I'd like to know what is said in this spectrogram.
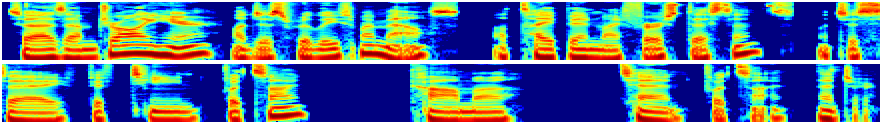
So as I'm drawing here, I'll just release my mouse. I'll type in my first distance. Let's just say 15 foot sign, comma, 10 foot sign, enter.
